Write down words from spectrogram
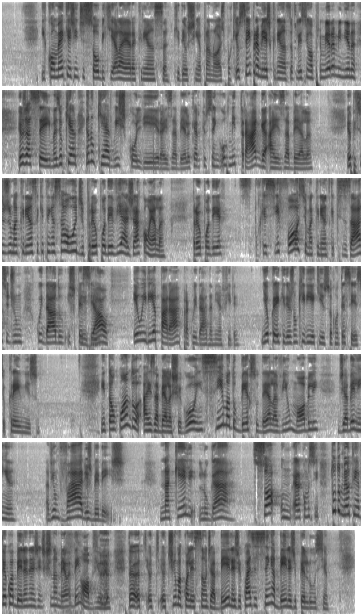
E como é que a gente soube que ela era a criança que Deus tinha para nós? Porque eu sempre amei as crianças. Eu falei assim, a primeira menina, eu já sei, mas eu quero, eu não quero escolher a Isabela, eu quero que o Senhor me traga a Isabela. Eu preciso de uma criança que tenha saúde para eu poder viajar com ela, para eu poder, porque se fosse uma criança que precisasse de um cuidado especial, eu iria parar para cuidar da minha filha. E eu creio que Deus não queria que isso acontecesse. Eu creio nisso. Então, quando a Isabela chegou, em cima do berço dela havia um mobile de abelhinha. Haviam vários bebês. naquele lugar, só um. Era como se. Tudo meu tem a ver com abelha, né, gente? Cristina Mel é bem óbvio, né? Então, eu, eu, eu tinha uma coleção de abelhas, de quase 100 abelhas de pelúcia.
